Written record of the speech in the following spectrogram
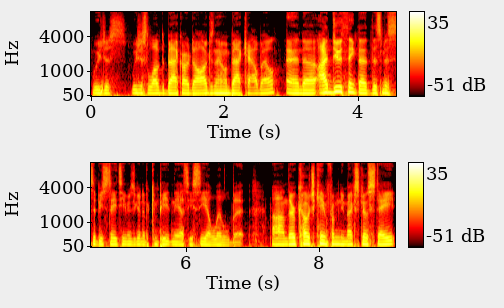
we just we just love to back our dogs now and back cowbell. And uh, I do think that this Mississippi State team is going to compete in the SEC a little bit. Um, their coach came from New Mexico State,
